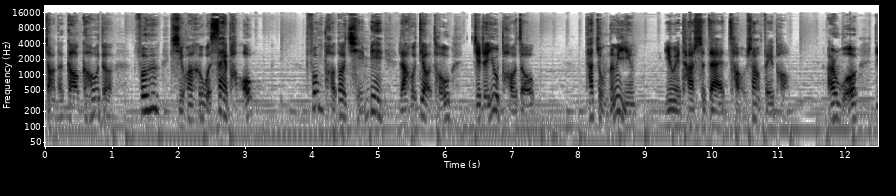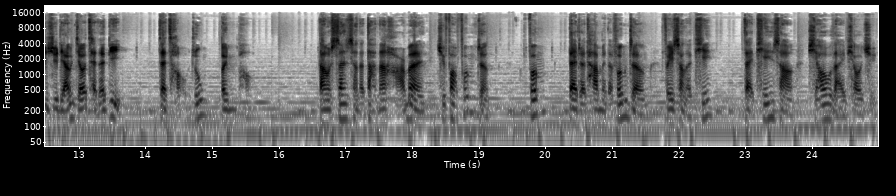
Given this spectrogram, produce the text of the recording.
长得高高的，风喜欢和我赛跑。风跑到前面，然后掉头，接着又跑走。它总能赢，因为它是在草上飞跑，而我必须两脚踩着地，在草中奔跑。当山上的大男孩们去放风筝，风带着他们的风筝。飞上了天，在天上飘来飘去。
